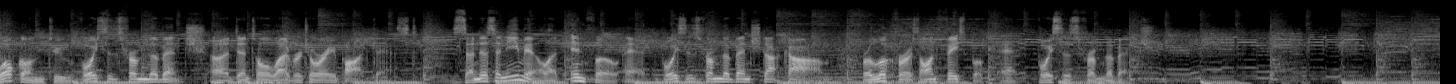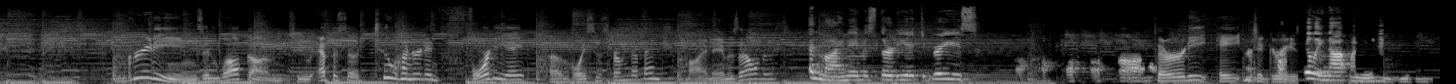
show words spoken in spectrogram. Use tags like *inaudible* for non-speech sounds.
Welcome to Voices from the Bench, a dental laboratory podcast. Send us an email at info at voicesfromthebench.com or look for us on Facebook at Voices from the Bench. Greetings and welcome to episode 248 of Voices from the Bench. My name is Elvis. And my name is 38 Degrees. *laughs* 38 degrees. Really not my name.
